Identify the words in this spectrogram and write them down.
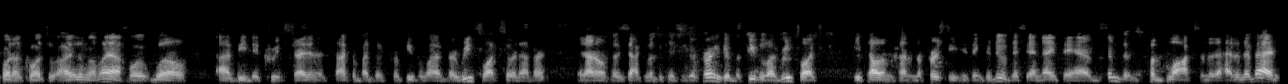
quote unquote, will, uh, be decreased, right? And it's talk about the, for people who have a reflux or whatever, and I don't know exactly what the case is referring to, but people who have reflux, you tell them kind of the first easy thing to do if they say at night they have symptoms, put blocks under the head of the bed,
